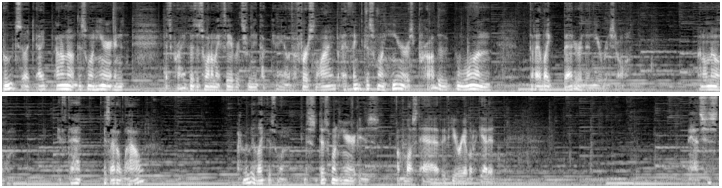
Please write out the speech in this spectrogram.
boots. Like, I, I don't know, this one here, and it's probably because it's one of my favorites from the, you know, the first line, but I think this one here is probably the one that I like better than the original. I don't know if that is that allowed? I really like this one. This, this one here is a must-have if you're able to get it. Man, it's just...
